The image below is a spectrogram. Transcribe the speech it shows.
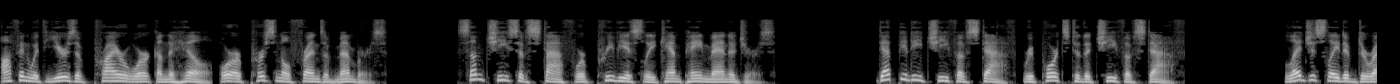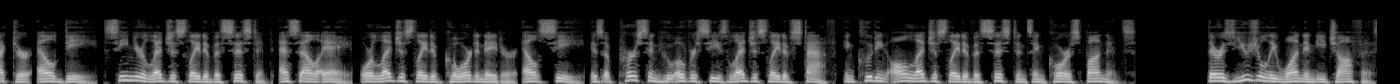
often with years of prior work on the Hill, or are personal friends of members. Some chiefs of staff were previously campaign managers. Deputy Chief of Staff, reports to the Chief of Staff. Legislative Director LD, Senior Legislative Assistant SLA, or Legislative Coordinator LC is a person who oversees legislative staff, including all legislative assistants and correspondents. There is usually one in each office.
